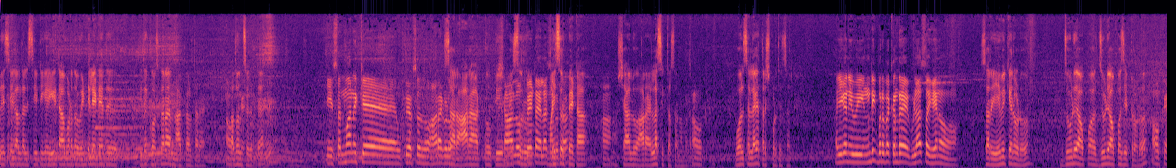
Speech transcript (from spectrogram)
ಬೇಸಿಗೆಗಾಲದಲ್ಲಿ ಸೀಟಿಗೆ ಹೀಟ್ ಆಗ್ಬಾರ್ದು ವೆಂಟಿಲೇಟೆಡ್ ಇದಕ್ಕೋಸ್ಕರ ಅದನ್ನ ಹಾಕೊಳ್ತಾರೆ ಅದೊಂದು ಸಿಗುತ್ತೆ. ಈ ಸನ್ಮಾನಕ್ಕೆ ಉಪಯೋಗಿಸೋದು ಹಾರಗಳು? ಸರ್ ಹಾರ ಟೋಪಿ ಪೇಟ ಎಲ್ಲ ಮೈಸೂರು ಪೇಟ ಹಾಂ. ಶಾಲು ಹಾರ ಎಲ್ಲ ಸಿಗ್ತಾವೆ ಸರ್ ನಮ್ಮ ಹತ್ರ. ಓಕೆ. ಹೋಲ್ಸೇಲಾಗೆ ತರಿಸ್ಕೊಡ್ತೀವಿ ಸರ್. ಈಗ ನೀವು ಈ ಅಂಗಡಿಗೆ ಬರ್ಬೇಕಂದ್ರೆ ವಿಳಾಸ ಏನು? Sir A V K road ಜೂಡಿ ಆಪೋ ಜೂಡಿ opposite road okay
